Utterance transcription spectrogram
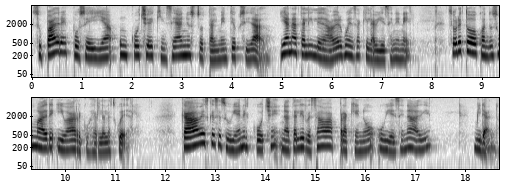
Su padre poseía un coche de 15 años totalmente oxidado y a Natalie le daba vergüenza que la viesen en él, sobre todo cuando su madre iba a recogerla a la escuela. Cada vez que se subía en el coche, Natalie rezaba para que no hubiese nadie mirando.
